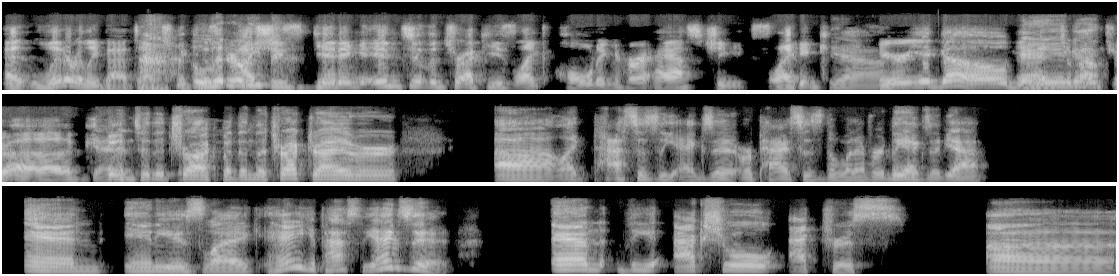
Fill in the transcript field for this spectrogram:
And literally bad touch because Literally she's getting into the truck, he's like holding her ass cheeks, like, Yeah. Here you go, get There into my truck. Get into the truck, but then the truck driver uh like passes the exit or passes the whatever the exit, yeah. And Annie is like, "Hey, you passed the exit." And the actual actress uh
